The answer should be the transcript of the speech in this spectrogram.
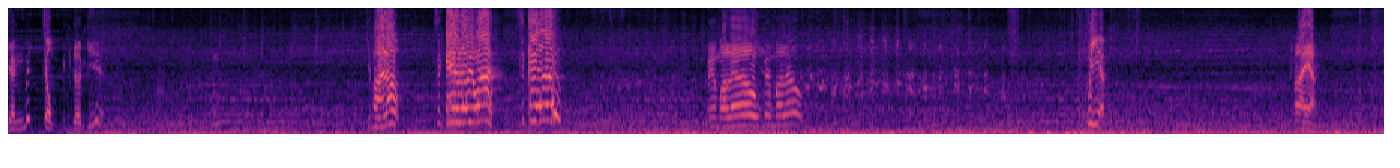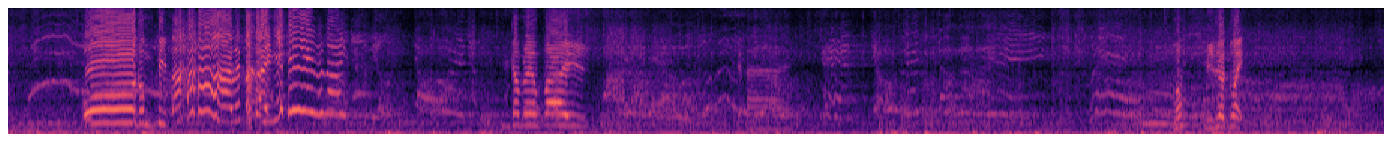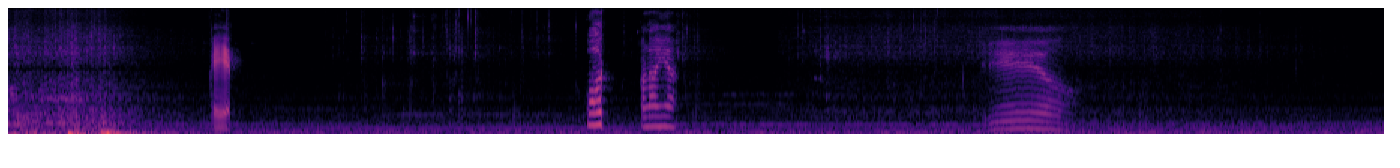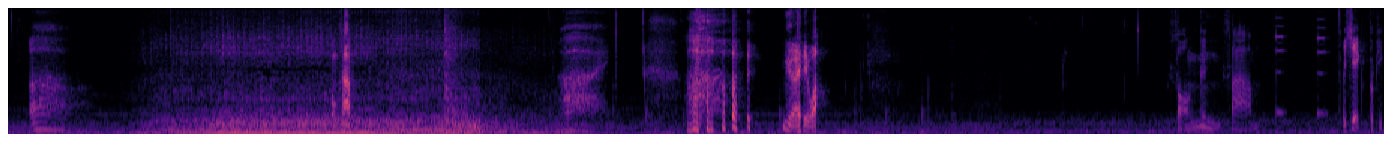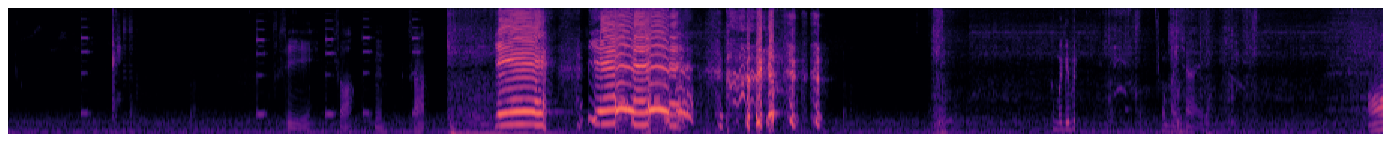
ยังไม่จบอีกเหรอเนี่ยจิบหายแล้ว สแกนเร็วอยู่วะ สแกนเร็วแม่มาแล้วแม่มาแล้วอุ้ยเฮ้ยอะไรอะ โอ้กงบีบอะไม่ตายยี่ไม่ตายมันกำลังไป มีเลือดด้วยแกก What อะไรอะ เอวอ้าวผมครับเฮ้ย เหนื่อยวะสองหนึ่งสามไอ้เหี้ยกดผิดสี่สองหนึ่งสามเย้เย้ก็ไม่ได้ก็ไม่ใช่อ๋อ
